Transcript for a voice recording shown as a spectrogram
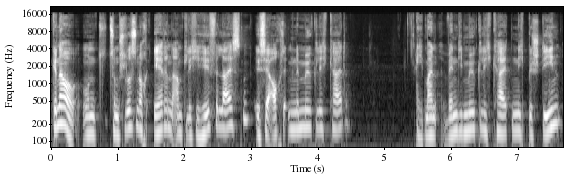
Genau, und zum Schluss noch ehrenamtliche Hilfe leisten, ist ja auch eine Möglichkeit. Ich meine, wenn die Möglichkeiten nicht bestehen,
